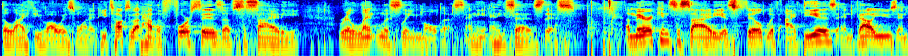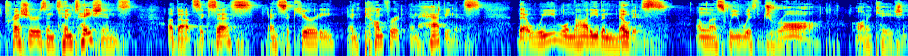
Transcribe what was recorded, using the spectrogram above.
The Life You've Always Wanted. He talks about how the forces of society relentlessly mold us. And he, and he says this American society is filled with ideas and values and pressures and temptations about success and security and comfort and happiness that we will not even notice unless we withdraw on occasion.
